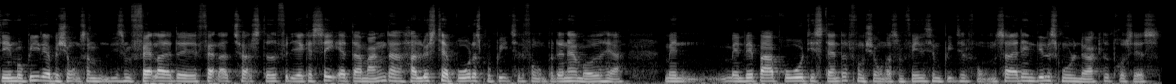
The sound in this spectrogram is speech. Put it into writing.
det er en mobilapplikation, som ligesom falder et, øh, falder et tørt sted, fordi jeg kan se, at der er mange, der har lyst til at bruge deres mobiltelefon på den her måde her, men, men ved bare at bruge de standardfunktioner, som findes i mobiltelefonen, så er det en lille smule nørklet proces.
